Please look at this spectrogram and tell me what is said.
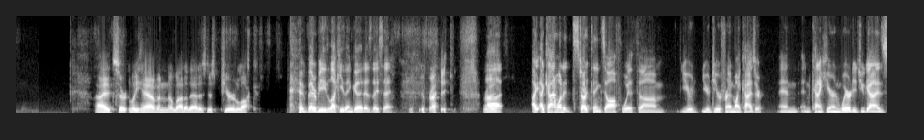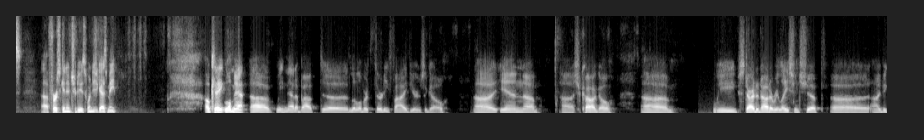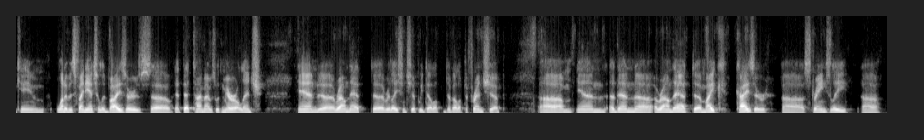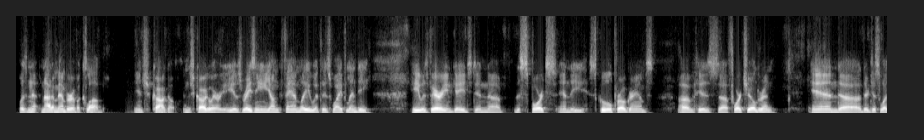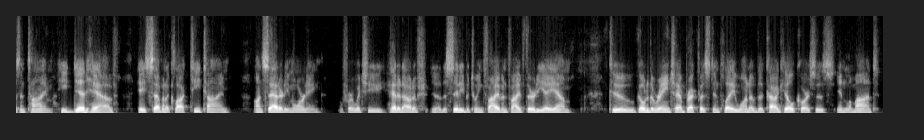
I certainly have, and a lot of that is just pure luck. Better be lucky than good, as they say. right. Right. Uh, I, I kind of want to start things off with um, your your dear friend Mike Keiser, and and kind of hearing where did you guys uh, first get introduced? When did you guys meet? Okay, well, Matt, uh, we met about uh, a little over 35 years ago uh, in um, uh, Chicago. Um, we started out a relationship. Uh, I became one of his financial advisors. at that time, I was with Merrill Lynch. And around that uh, relationship, we de- developed a friendship. Um, and uh, then uh, around that, uh, Mike Keiser, strangely, was ne- not a member of a club in Chicago, in the Chicago area. He is raising a young family with his wife, Lindy. He was very engaged in the sports and the school programs of his four children and uh, there just wasn't time. He did have a seven o'clock tee time on Saturday morning, for which he headed out of you know, the city between five and five thirty a.m. to go to the range, have breakfast, and play one of the Cog Hill courses in Lemont,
